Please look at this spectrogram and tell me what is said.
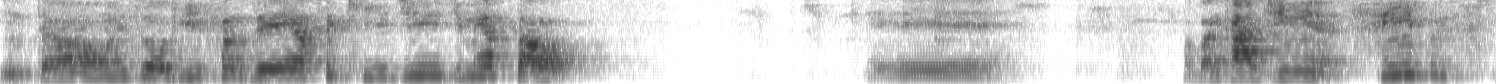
Então resolvi fazer essa aqui de, de metal. É uma bancadinha simples,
